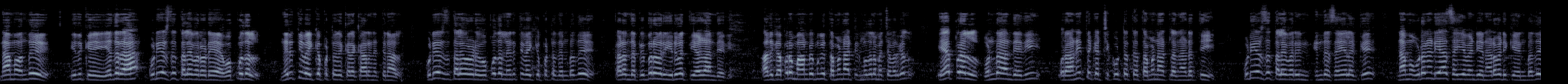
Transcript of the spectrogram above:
நாம வந்து இதுக்கு எதிராக குடியரசுத் தலைவருடைய ஒப்புதல் நிறுத்தி வைக்கப்பட்டிருக்கிற காரணத்தினால் குடியரசுத் தலைவருடைய ஒப்புதல் நிறுத்தி வைக்கப்பட்டது என்பது கடந்த பிப்ரவரி இருபத்தி ஏழாம் தேதி. அதுக்கப்புறம் மாண்புமிகு தமிழ்நாட்டின் முதலமைச்சர் அவர்கள் ஏப்ரல் ஒன்பதாம் தேதி ஒரு அனைத்து கட்சி கூட்டத்தை தமிழ்நாட்டில் நடத்தி குடியரசுத் தலைவரின் இந்த செயலுக்கு நாம உடனடியாக செய்ய வேண்டிய நடவடிக்கை என்பது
